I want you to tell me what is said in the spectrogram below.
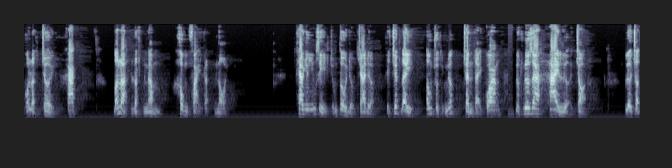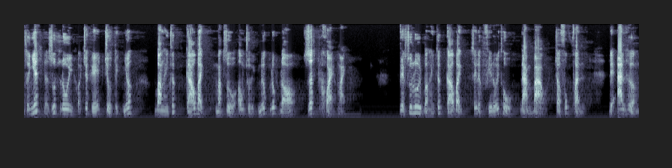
có luật chơi khác. Đó là luật ngầm, không phải luật nổi theo như những gì chúng tôi điều tra được, thì trước đây, ông Chủ tịch nước Trần Đại Quang được đưa ra hai lựa chọn. Lựa chọn thứ nhất là rút lui khỏi chiếc ghế Chủ tịch nước bằng hình thức cáo bệnh, mặc dù ông Chủ tịch nước lúc đó rất khỏe mạnh. Việc rút lui bằng hình thức cáo bệnh sẽ được phía đối thủ đảm bảo cho phúc phần để an hưởng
